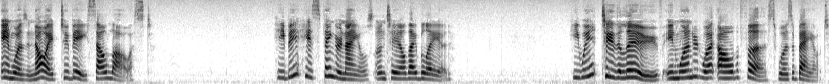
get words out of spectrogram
and was annoyed to be so lost. He bit his fingernails until they bled. He went to the Louvre and wondered what all the fuss was about.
